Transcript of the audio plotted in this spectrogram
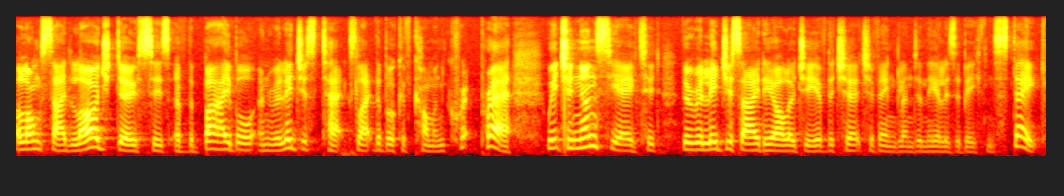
alongside large doses of the Bible and religious texts like the Book of Common Prayer, which enunciated the religious ideology of the Church of England and the Elizabethan state.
